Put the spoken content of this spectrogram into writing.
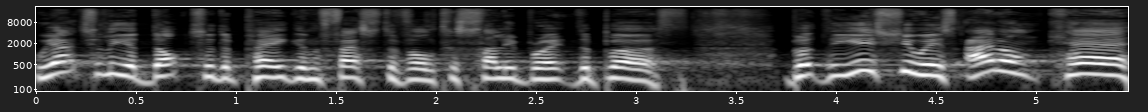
We actually adopted a pagan festival to celebrate the birth. But the issue is, I don't care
